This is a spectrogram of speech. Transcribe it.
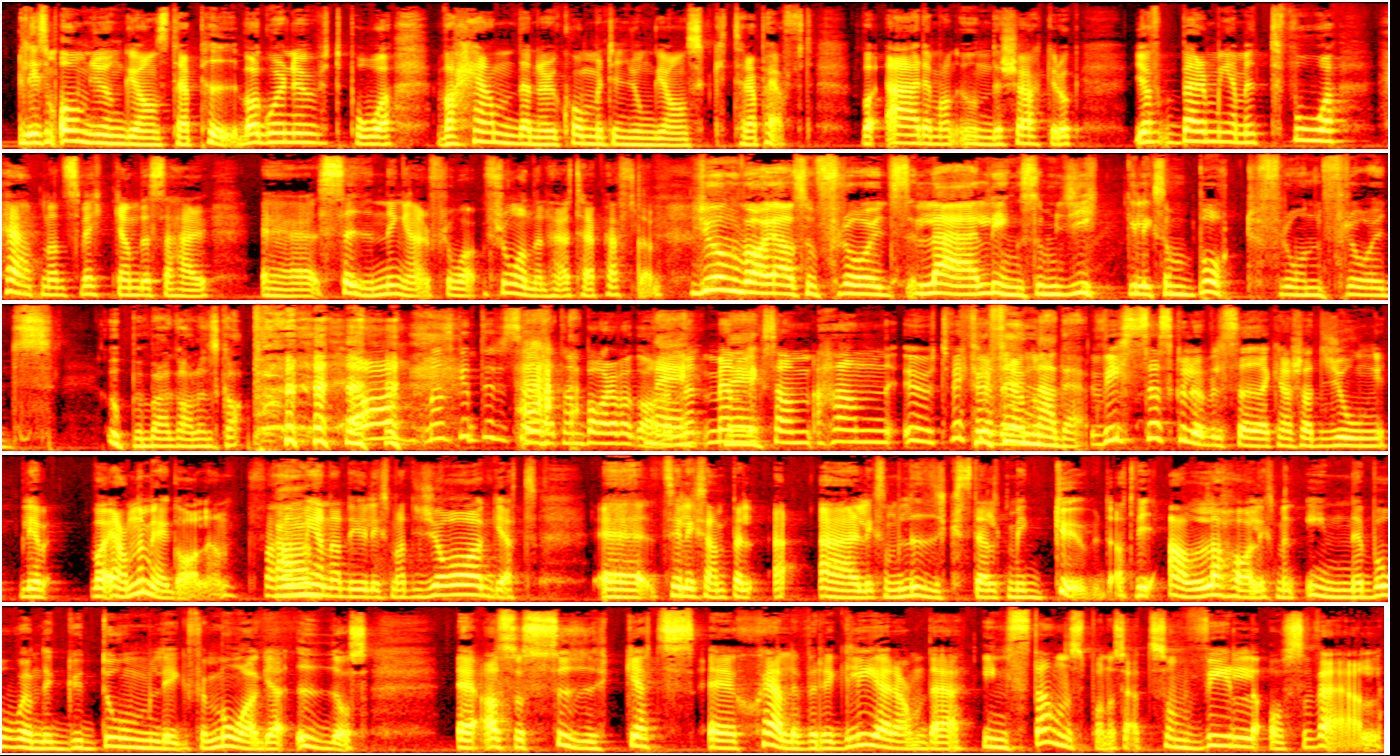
Liksom om jungiansk terapi. Vad går den ut på? Vad händer när du kommer till en jungiansk terapeut? Vad är det man undersöker? Och jag bär med mig två häpnadsväckande så här, eh, sägningar från, från den här terapeuten. Jung var ju alltså Freuds lärling som gick liksom bort från Freuds uppenbara galenskap. Ja, man ska inte säga att han bara var galen. Nej, men men nej. liksom, han utvecklade Förfinade. den. Vissa skulle väl säga kanske att Jung blev, var ännu mer galen. För han Ja. menade ju liksom att jaget eh, till exempel är liksom likställt med Gud. Att vi alla har liksom en inneboende gudomlig förmåga i oss. Eh, alltså psykets eh, självreglerande instans på något sätt som vill oss väl.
